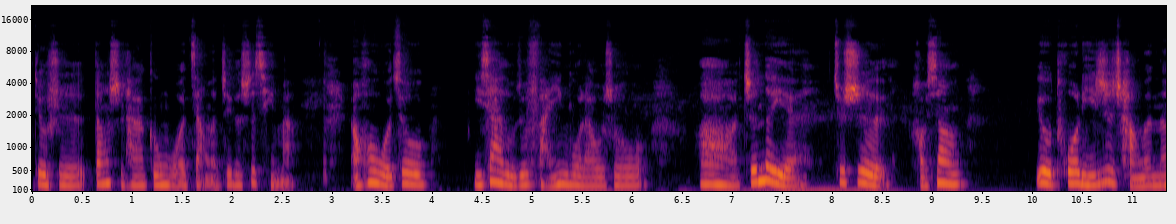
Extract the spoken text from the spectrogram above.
就是当时他跟我讲了这个事情嘛，然后我就一下子我就反应过来，我说啊，真的耶，就是好像又脱离日常了呢。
